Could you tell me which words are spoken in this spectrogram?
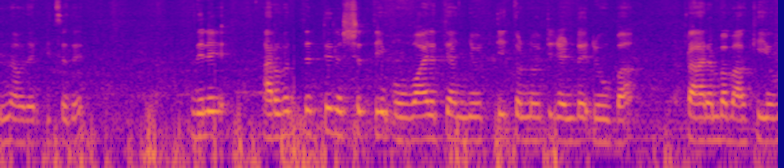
ഇന്ന് അവതരിപ്പിച്ചത്. ഇതിൽ അറുപത്തെട്ട് ലക്ഷത്തി മൂവായിരത്തി അഞ്ഞൂറ്റി തൊണ്ണൂറ്റി രണ്ട് രൂപ പ്രാരംഭ ബാക്കിയും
